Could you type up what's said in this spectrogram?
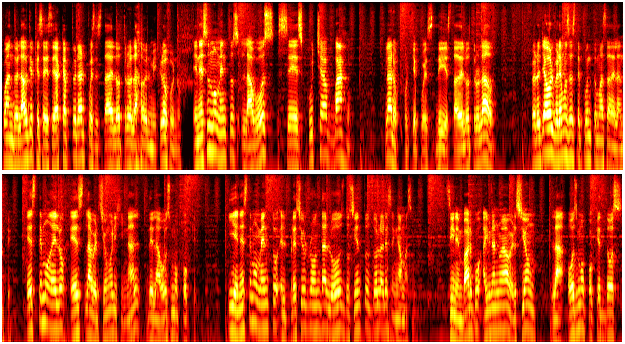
cuando el audio que se desea capturar pues está del otro lado del micrófono. En esos momentos la voz se escucha bajo, claro, porque pues di, está del otro lado. Pero ya volveremos a este punto más adelante. Este modelo es la versión original de la Osmo Pocket y en este momento el precio ronda los 200 dólares en Amazon. Sin embargo, hay una nueva versión, la Osmo Pocket 2,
